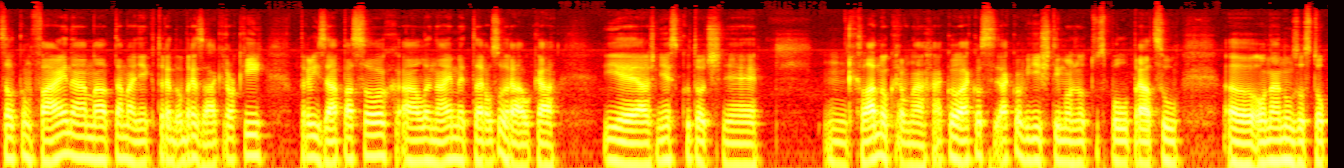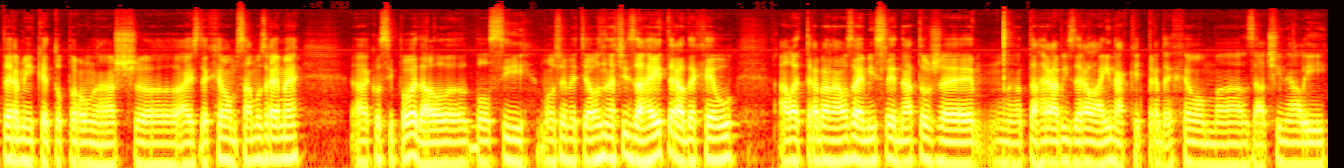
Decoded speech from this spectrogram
celkom fajn a má tam aj niektoré dobré zákroky v prvých zápasoch, ale najmä tá rozohrávka je až neskutočne mm, chladnokrvná. Ako, ako, ako vidíš ty možno tú spoluprácu uh, Onanu so stopermi, keď to porovnáš uh, aj s Decheom? Samozrejme, ako si povedal, bol si, môžeme ťa označiť za hejtera Decheu, ale treba naozaj myslieť na to, že mm, tá hra vyzerala inak, keď pred Decheom uh, začínali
